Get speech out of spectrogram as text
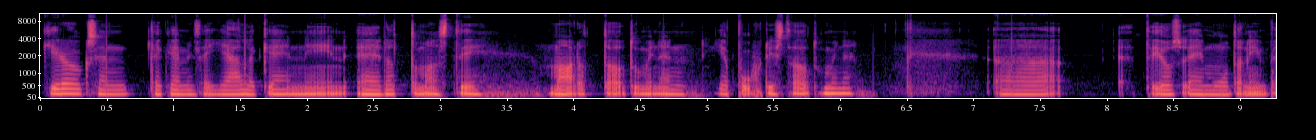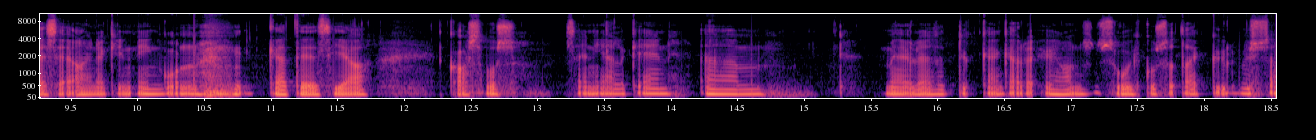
kirouksen tekemisen jälkeen niin ehdottomasti maadottautuminen ja puhdistautuminen. Ää, että jos ei muuta, niin pese ainakin niin kuin kätes ja kasvos sen jälkeen. Ähm, me yleensä tykkään käydä ihan suihkussa tai kylvyssä.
